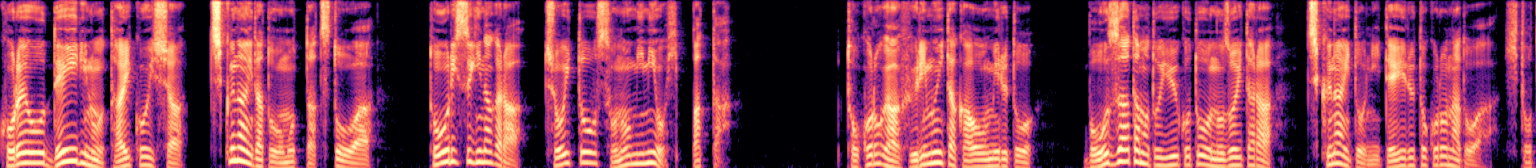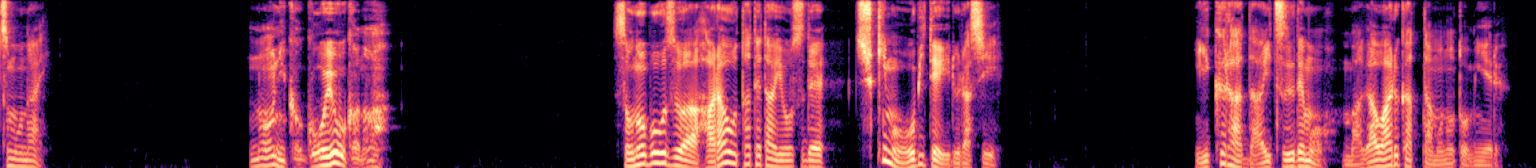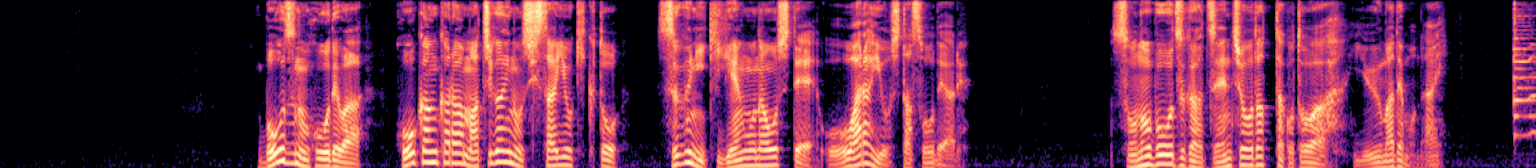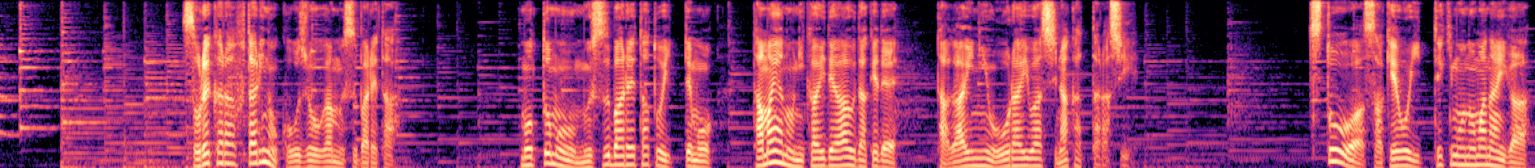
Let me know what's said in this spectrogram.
これを出入りの太鼓医者地区内だと思った津藤は通り過ぎながらちょいとその耳を引っ張った。ところが振り向いた顔を見ると坊主頭ということを除いたら地区内と似ているところなどは一つもない。何か御用かな？その坊主は腹を立てた様子で手記も帯びているらしい。いくら大通でも間が悪かったものと見える。坊主の方では宝冠から間違いの司祭を聞くとすぐに機嫌を直して大笑いをしたそうである。その坊主が前兆だったことは言うまでもない。それから二人の工場が結ばれた。もっとも結ばれたといっても玉屋の2階で会うだけで互いに往来はしなかったらしい。津藤は酒を一滴も飲まないが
